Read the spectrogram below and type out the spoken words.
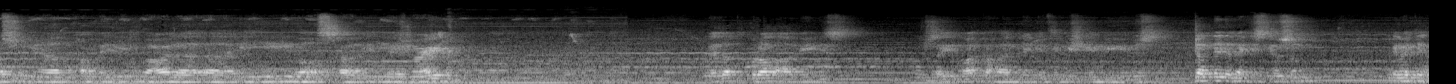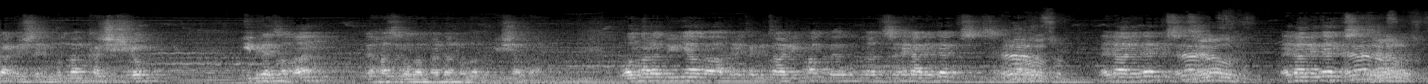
Resulina Muhammedin ve ala alihi ve ashabihi ecmain. Vedat Kural abimiz, Bursa'yı marka haline getirmiş en büyüğümüz. Hocam ne demek istiyorsun? Kıymetli kardeşlerim, bundan kaçış yok. İbret alan ve hazır olanlardan olalım inşallah. Onlara dünya ve ahirete mütalik hak ve umutlarınızı helal eder misiniz? Helal olsun. Helal eder misiniz? Helal olsun. Helal eder misiniz? Helal olsun.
